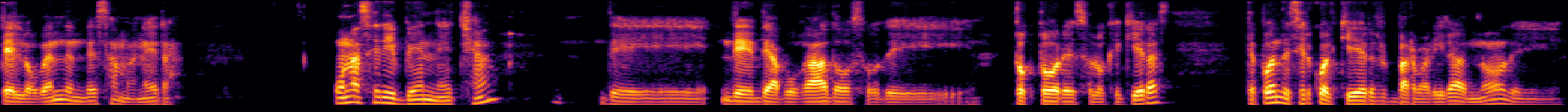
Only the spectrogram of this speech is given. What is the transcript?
te lo venden de esa manera. Una serie bien hecha de de abogados o de doctores o lo que quieras, te pueden decir cualquier barbaridad, ¿no? De,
